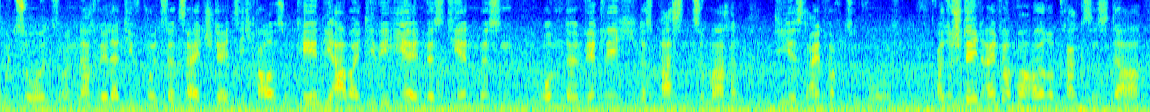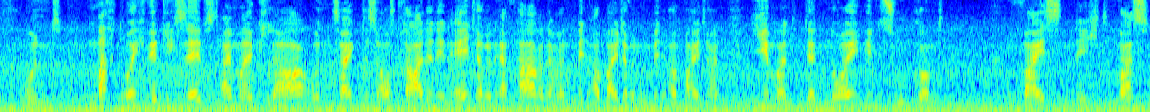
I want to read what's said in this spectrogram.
gut zu uns. Und nach relativ kurzer Zeit stellt sich raus, okay, die Arbeit, die wir hier investieren müssen, um dann wirklich das passend zu machen, die ist einfach zu groß. Also stellt einfach mal eure Praxis dar und macht euch wirklich selbst einmal klar und zeigt es auch gerade den älteren, erfahreneren Mitarbeiterinnen und Mitarbeitern, jemand, der neu hinzukommt, weiß nicht, was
